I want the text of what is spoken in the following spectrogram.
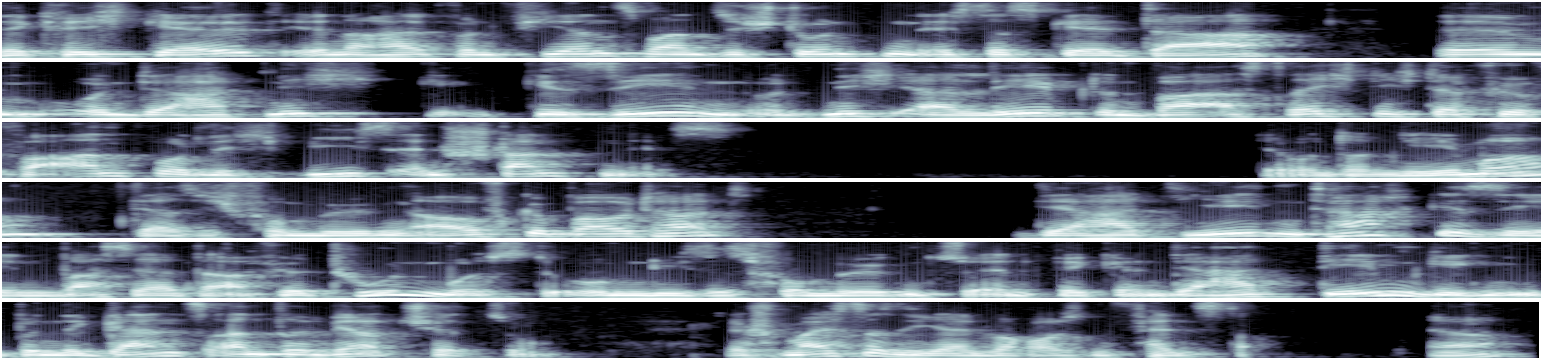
Der kriegt Geld, innerhalb von 24 Stunden ist das Geld da ähm, und der hat nicht gesehen und nicht erlebt und war erst recht nicht dafür verantwortlich, wie es entstanden ist. Der Unternehmer, der sich Vermögen aufgebaut hat, der hat jeden Tag gesehen, was er dafür tun musste, um dieses Vermögen zu entwickeln. Der hat dem gegenüber eine ganz andere Wertschätzung. Der schmeißt das nicht einfach aus dem Fenster. Ja?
